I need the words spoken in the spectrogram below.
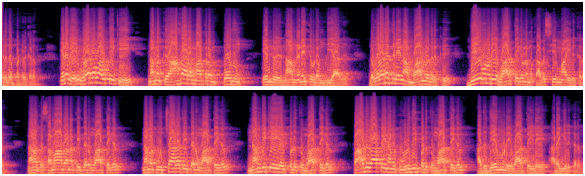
எழுதப்பட்டிருக்கிறது. எனவே உலக வாழ்க்கைக்கு நமக்கு ஆகாரம் மாத்திரம் போதும் என்று நாம் நினைத்துவிட முடியாது. இந்த உலகத்திலே நாம் வாழ்வதற்கு தேவனுடைய வார்த்தைகள் நமக்கு அவசியமாய் இருக்கிறது. நமக்கு சமாதானத்தை தரும் வார்த்தைகள் நமக்கு உற்சாகத்தை தரும் வார்த்தைகள் நம்பிக்கையை ஏற்படுத்தும் வார்த்தைகள் பாதுகாப்பை நமக்கு உறுதிப்படுத்தும் வார்த்தைகள் அது தேவனுடைய வார்த்தையிலே அடங்கியிருக்கிறது.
